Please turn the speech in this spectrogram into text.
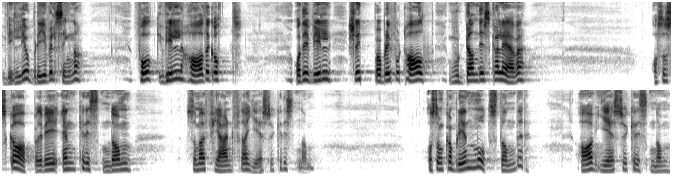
vil jo bli velsigna. Folk vil ha det godt. Og de vil slippe å bli fortalt hvordan de skal leve. Og så skaper vi en kristendom som er fjern fra Jesu kristendom og som kan bli en motstander av Jesu kristendom.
